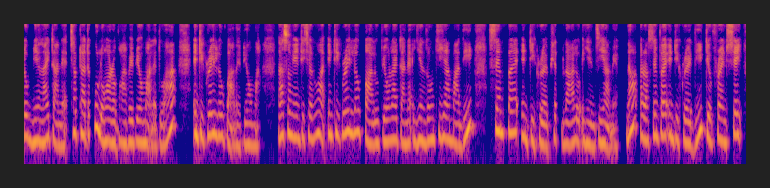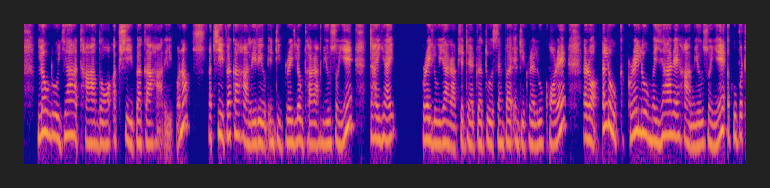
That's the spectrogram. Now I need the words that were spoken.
လို့မြင်လိုက်တာနဲ့ chapter တစ်ခုလုံးကတော့ဘာပဲပြောမှလဲသူက integrate လုပ်ပါပဲပြောမှာဒါဆိုရင် teacher တို့က integrate လုပ်ပါလို့ပြောလိုက်တာနဲ့အရင်ဆုံးကြည့်ရမှာဒီ simple integral ဖြစ်လားလို့အရင်ကြည့်ရမယ်เนาะအဲ့တော့ simple integral ဒီ differentiate လုပ်လို့ရထားသောအဖြေဘက်ကဟာတွေပေါ့နော်အဖြေဘက်ကဟာလေးတွေကို integrate လုပ်ထားတာမျိုးဆိုရင်ဓာတ်ရိုက် grade လို့ရတာဖြစ်တဲ့အတွက်သူ့ simple integral လို့ခေါ်တယ်အဲ့တော့အဲ့လို grade လို့မရတဲ့ဟာမျိုးဆိုရင်အခုပထ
